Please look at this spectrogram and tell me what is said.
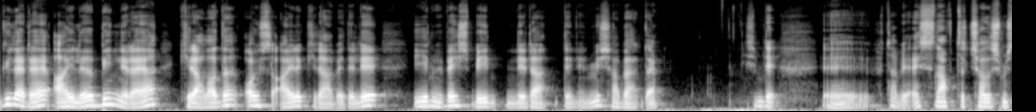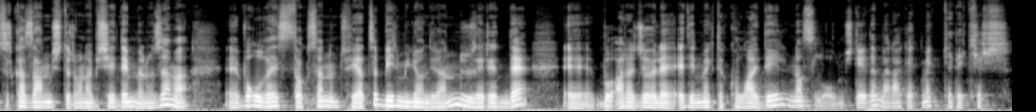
Güler'e aylığı 1000 liraya kiraladı. Oysa aylık kira bedeli 25 bin lira denilmiş haberde. Şimdi e, tabii esnaftır, çalışmıştır, kazanmıştır ona bir şey demiyoruz ama e, Volvo S90'ın fiyatı 1 milyon liranın üzerinde. E, bu aracı öyle edinmek de kolay değil. Nasıl olmuş diye de merak etmek gerekir.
